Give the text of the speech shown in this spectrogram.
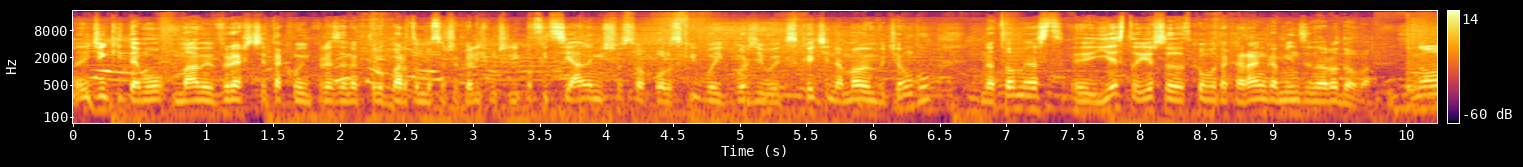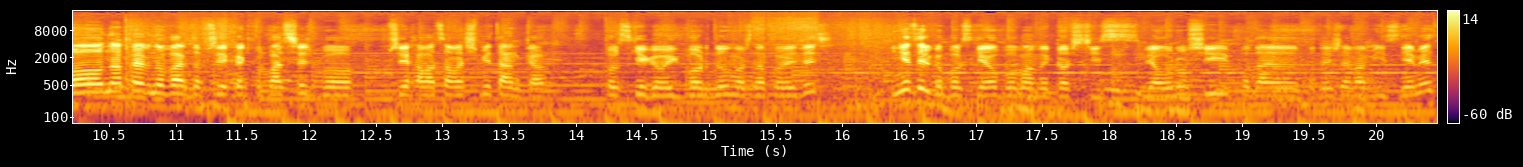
No i dzięki temu mamy wreszcie taką imprezę, na którą bardzo mocno czekaliśmy, czyli oficjalne Mistrzostwa Polski w wakeboardzie i wakeskecie na małym wyciągu. Natomiast y, jest to jeszcze dodatkowo taka ranga międzynarodowa. No na pewno warto przyjechać popatrzeć, bo przyjechała cała śmietanka polskiego wakeboardu, można powiedzieć. I nie tylko polskiego, bo mamy gości z Białorusi, podejrzewam i z Niemiec.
